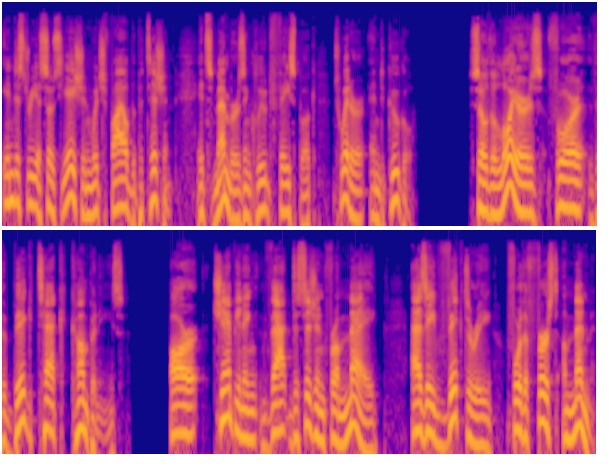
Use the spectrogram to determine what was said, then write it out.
Industry Association, which filed the petition. Its members include Facebook, Twitter, and Google. So the lawyers for the big tech companies are championing that decision from May as a victory for the First Amendment.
